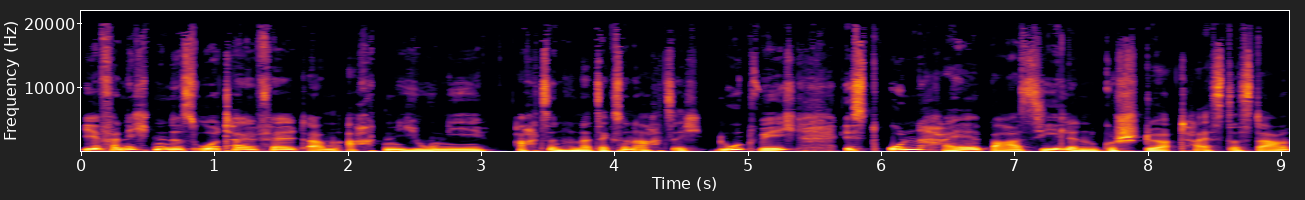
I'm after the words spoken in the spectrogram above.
Ihr vernichtendes Urteil fällt am 8. Juni 1886. Ludwig ist unheilbar seelengestört, heißt es da.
